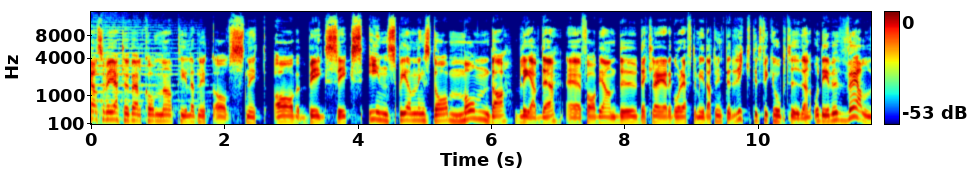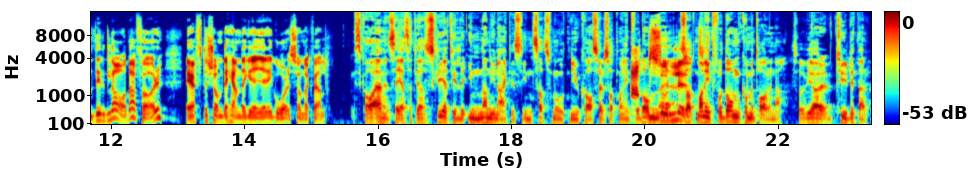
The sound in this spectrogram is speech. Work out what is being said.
hälsar vi hjärtligt välkomna till ett nytt avsnitt av Big Six. Inspelningsdag måndag blev det. Eh, Fabian, du deklarerade igår eftermiddag att du inte riktigt fick ihop tiden och det är vi väldigt glada för eftersom det hände grejer igår söndag kväll. Ska även sägas att jag skrev till det innan Uniteds insats mot Newcastle så att man inte får, de, så att man inte får de kommentarerna. Så vi har tydligt där.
